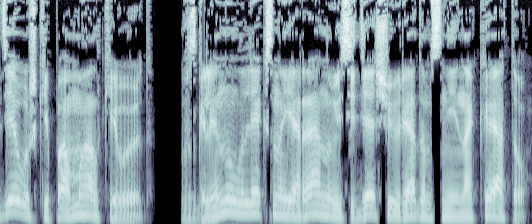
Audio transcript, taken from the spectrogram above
девушки помалкивают», — взглянул Лекс на Ярану и сидящую рядом с ней на Кату.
